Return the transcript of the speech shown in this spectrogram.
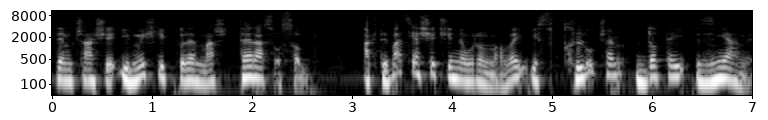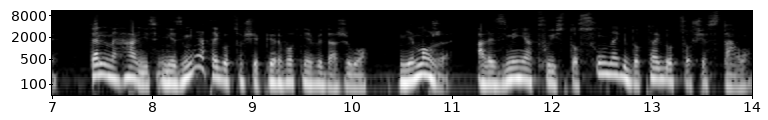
tym czasie i myśli, które masz teraz o sobie. Aktywacja sieci neuronowej jest kluczem do tej zmiany. Ten mechanizm nie zmienia tego, co się pierwotnie wydarzyło. Nie może, ale zmienia Twój stosunek do tego, co się stało.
